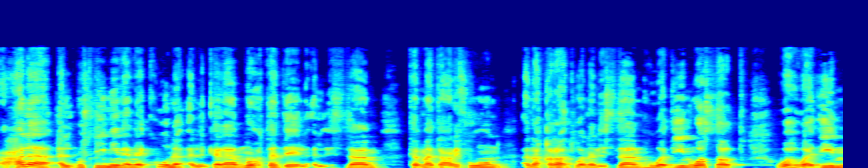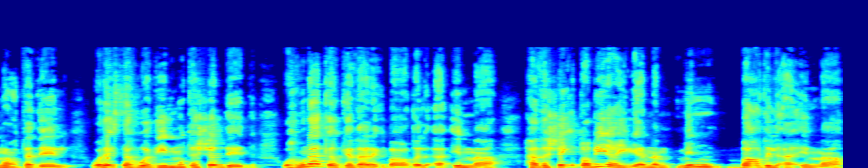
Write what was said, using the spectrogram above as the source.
على المسلمين أن يكون الكلام معتدل. الإسلام كما تعرفون أنا قرأت أن الإسلام هو دين وسط وهو دين معتدل وليس هو دين متشدد. وهناك كذلك بعض الأئمة. هذا شيء طبيعي لأن من بعض الأئمة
